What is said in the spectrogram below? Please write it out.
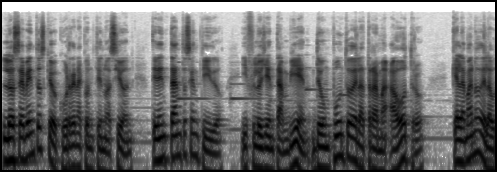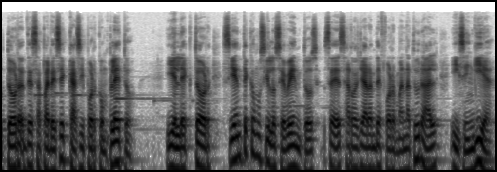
Los eventos que ocurren a continuación tienen tanto sentido y fluyen tan bien de un punto de la trama a otro que la mano del autor desaparece casi por completo, y el lector siente como si los eventos se desarrollaran de forma natural y sin guía.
